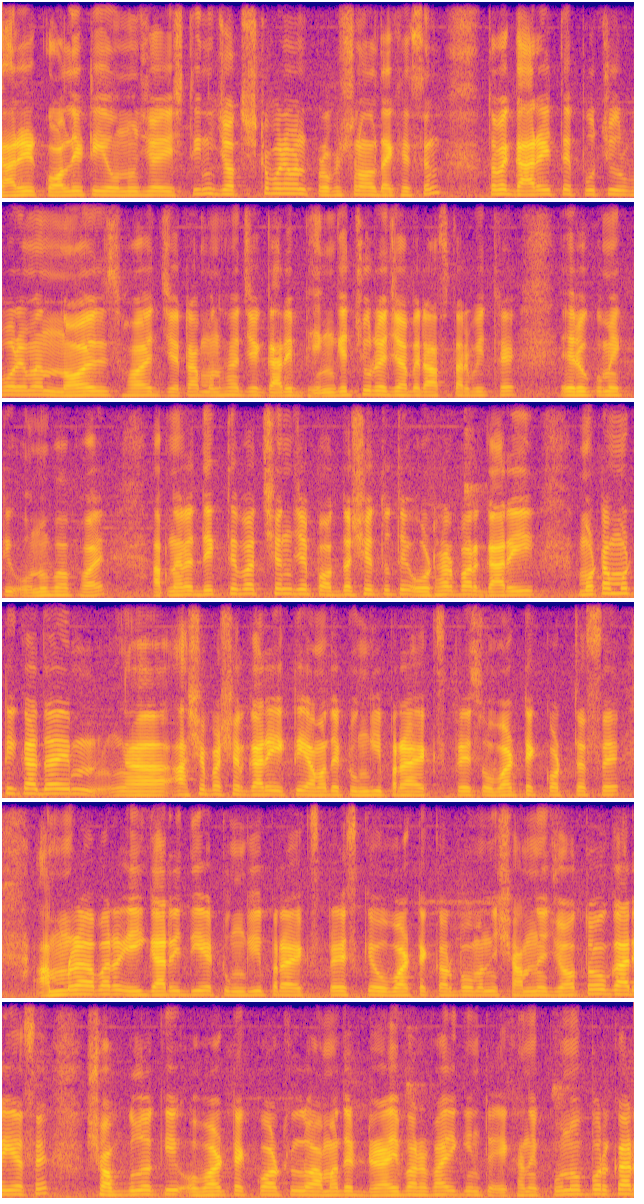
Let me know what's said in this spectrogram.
গাড়ির কোয়ালিটি অনুযায়ী তিনি যথেষ্ট পরিমাণ প্রফেশনাল দেখেছেন। তবে গাড়িতে প্রচুর পরিমাণ নয়েজ হয়, যেটা মনে হয় যে গাড়ি ভেঙে চুরে যাবে রাস্তার ভিতরে, এরকম একটি অনুভব হয়। আপনারা দেখতে পাচ্ছেন যে পদ্মা সেতুতে ওঠার পর গাড়ি মোটামুটি কাদায় আশেপাশের গাড়ি একটি আমাদের টুঙ্গিপাড়া এক্সপ্রেস ওভারটেক করতেছে। আমরা আবার এই গাড়ি দিয়ে টুঙ্গিপাড়া এক্সপ্রেসকে ওভারটেক করব। মানে সামনে যত গাড়ি আছে, সবগুলোকে ওভারটেক করল আমাদের ড্রাইভার ভাই, কিন্তু এখানে কোনো প্রকার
